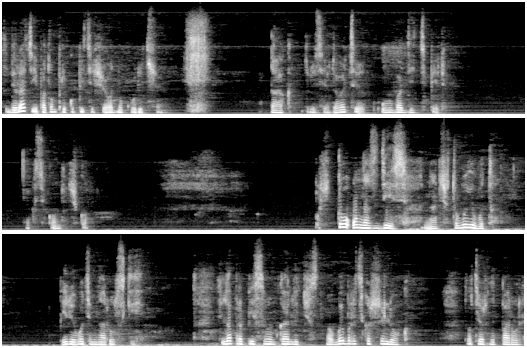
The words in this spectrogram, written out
Собирать и потом прикупить еще одну курицу. Так, друзья, давайте выводить теперь. Так, секундочку. Что у нас здесь? Значит, вывод. Переводим на русский. Сюда прописываем количество. Выбрать кошелек. Платежный пароль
